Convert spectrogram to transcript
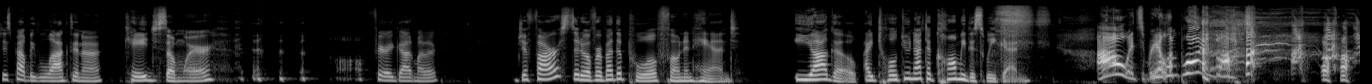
She's probably locked in a cage somewhere. Fairy godmother. Jafar stood over by the pool, phone in hand. Iago, I told you not to call me this weekend. Oh, it's real important, boss.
